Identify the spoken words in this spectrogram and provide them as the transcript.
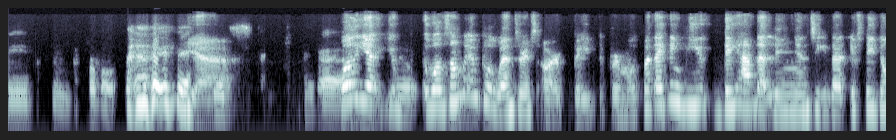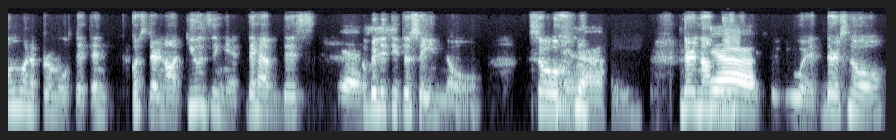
paid to promote. I think Yeah. that's yeah. well yeah you, well some influencers are paid to promote but i think you they have that leniency that if they don't want to promote it and because they're not using it they have this yes. ability to say no so Exactly. they're not Yeah. to do it there's no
